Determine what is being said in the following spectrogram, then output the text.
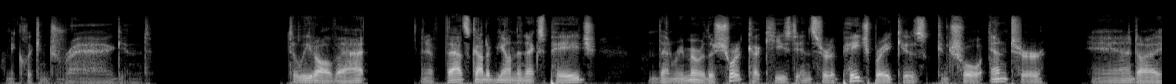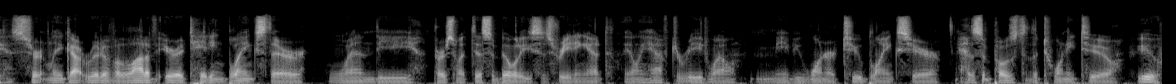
let me click and drag and delete all that, and if that's got to be on the next page, then remember the shortcut keys to insert a page break is Control Enter, and I certainly got rid of a lot of irritating blanks there when the person with disabilities is reading it. They only have to read, well, maybe one or two blanks here, as opposed to the 22. Phew,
